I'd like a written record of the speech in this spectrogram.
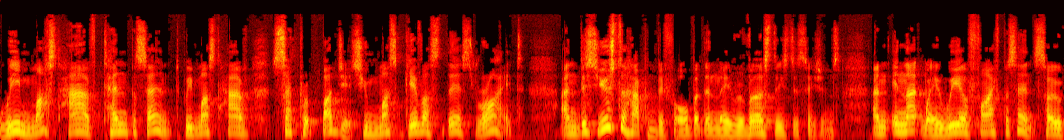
we must have 10%. We must have separate budgets. You must give us this right. And this used to happen before, but then they reversed these decisions. And in that way, we are 5%. So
